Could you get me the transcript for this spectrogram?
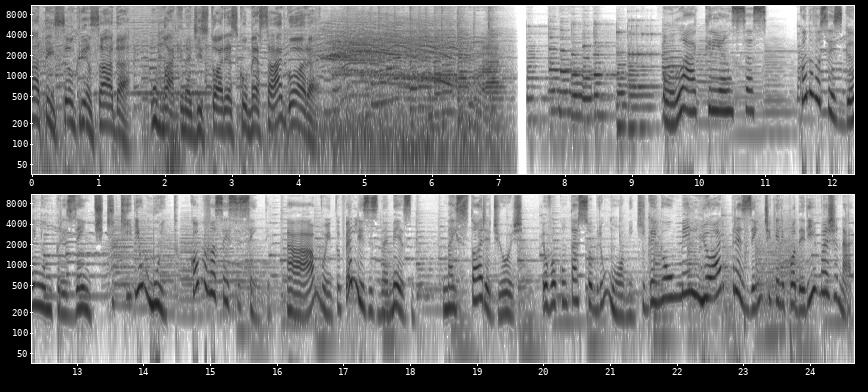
Atenção, criançada! O Máquina de Histórias começa agora! Olá, crianças! Quando vocês ganham um presente que queriam muito, como vocês se sentem? Ah, muito felizes, não é mesmo? Na história de hoje, eu vou contar sobre um homem que ganhou o melhor presente que ele poderia imaginar.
